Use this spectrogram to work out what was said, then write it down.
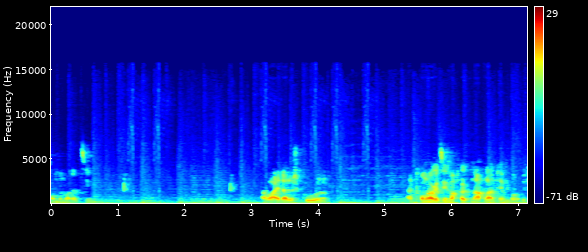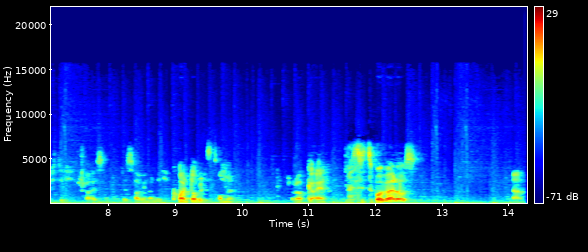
Trommelmagazin. Erweitert ist cool. Ein Trommelmagazin macht halt Nachladtempo richtig scheiße. Das habe ich noch nicht. Guck mal, ein doppeltes Trommel. Schaut auch geil. Das sieht super geil aus. Ja.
